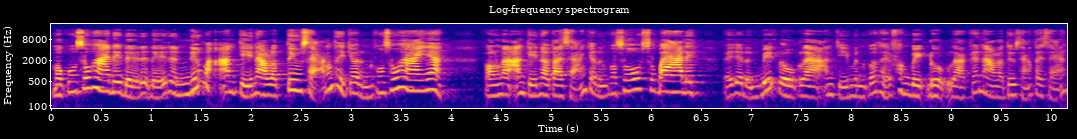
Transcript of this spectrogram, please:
Một con số 2 đi để để, để, nếu mà anh chị nào là tiêu sản thì cho định con số 2 nha. Còn là anh chị nào tài sản cho định con số số 3 đi để cho định biết được là anh chị mình có thể phân biệt được là cái nào là tiêu sản tài sản.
